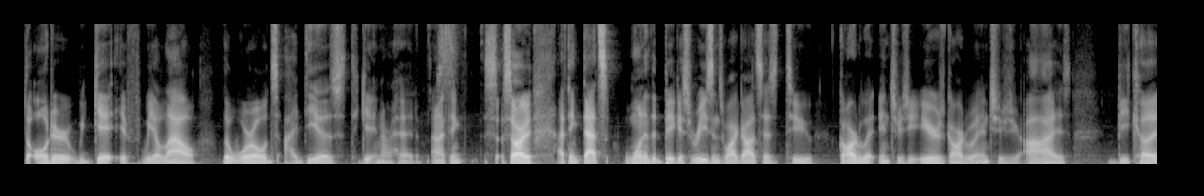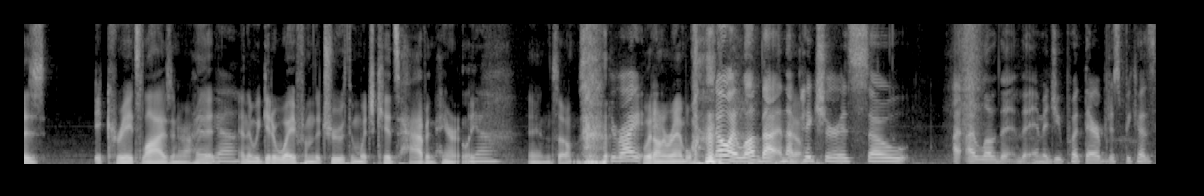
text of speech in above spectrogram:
the older we get if we allow the world's ideas to get in our head. And I think, sorry, I think that's one of the biggest reasons why God says to guard what enters your ears, guard what enters your eyes, because it creates lies in our head. Yeah. And then we get away from the truth in which kids have inherently. Yeah. And so, You're right. went on a ramble. no, I love that, and that Yeah. picture is so. I, I love the the image you put there, just because,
